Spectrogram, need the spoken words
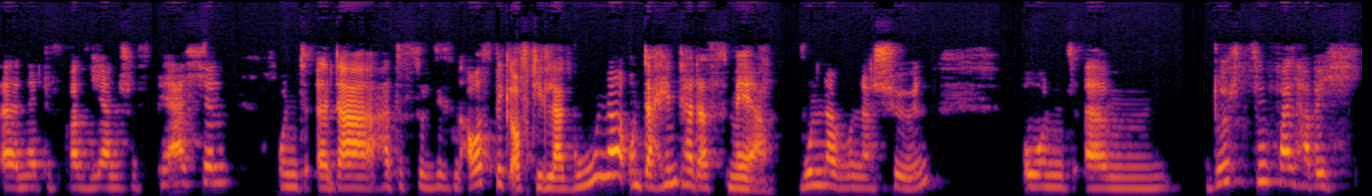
äh, nettes brasilianisches Pärchen. Und äh, da hattest du diesen Ausblick auf die Lagune und dahinter das Meer. Wunder, wunderschön. Und ähm, durch Zufall habe ich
